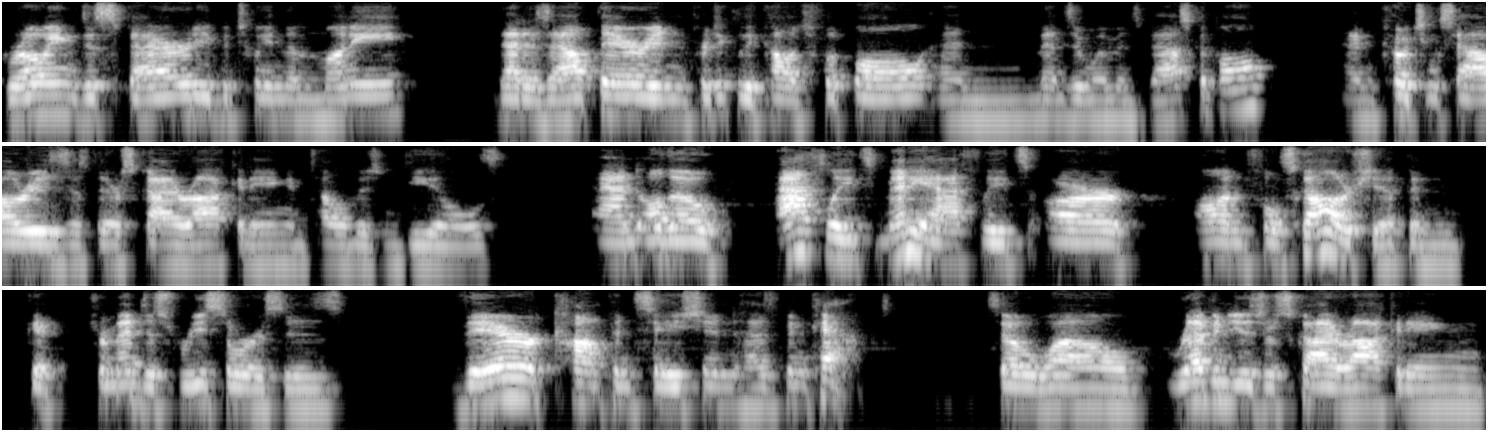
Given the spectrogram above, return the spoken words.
growing disparity between the money that is out there in particularly college football and men's and women's basketball and coaching salaries as they're skyrocketing and television deals. And although athletes, many athletes are on full scholarship and get tremendous resources, their compensation has been capped. So while revenues are skyrocketing,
